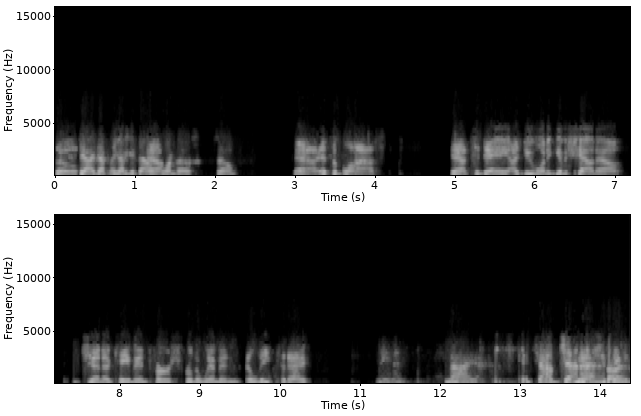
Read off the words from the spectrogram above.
So Yeah, I definitely got to get down Yeah. for one of those. So Yeah, it's a blast. Yeah, today I do want to give a shout out. Jenna came in first for the women elite today. nice. Good job, Jenna. Yeah, she came,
